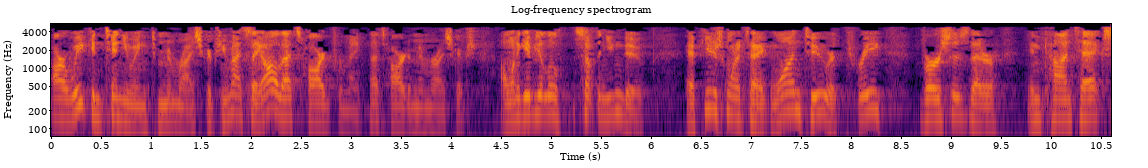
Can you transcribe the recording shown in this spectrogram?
Are we continuing to memorize Scripture? You might say, oh, that's hard for me. That's hard to memorize Scripture. I want to give you a little something you can do. If you just want to take one, two, or three verses that are in context.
